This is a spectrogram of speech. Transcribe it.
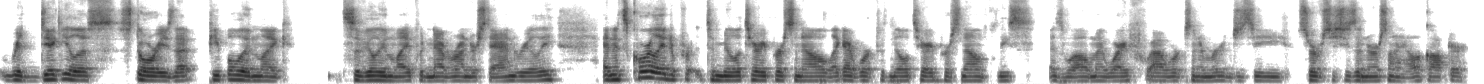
ridiculous stories that people in like civilian life would never understand really and it's correlated to military personnel. Like i've worked with military personnel and police as well. My wife uh, works in emergency services. She's a nurse on a helicopter.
